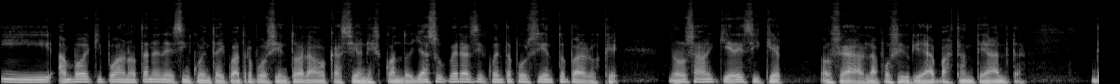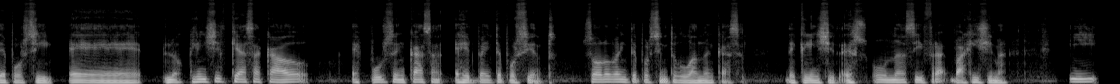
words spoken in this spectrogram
Y ambos equipos anotan en el 54% de las ocasiones. Cuando ya supera el 50% para los que no lo saben, quiere decir que, o sea, la posibilidad es bastante alta de por sí. Eh, los clean sheets que ha sacado Spurs en casa es el 20%, solo 20% jugando en casa de clean sheet. Es una cifra bajísima. Y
